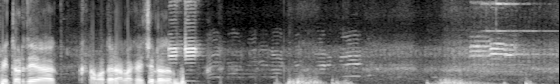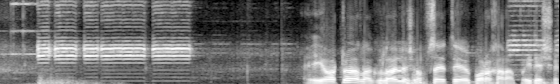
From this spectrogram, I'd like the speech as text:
ভিতর দিয়ে আমাদের এলাকায় চলে যাব। এই অটোওয়ালাগুলো হইলে সবচেয়ে বড় খারাপ এই দেশের।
